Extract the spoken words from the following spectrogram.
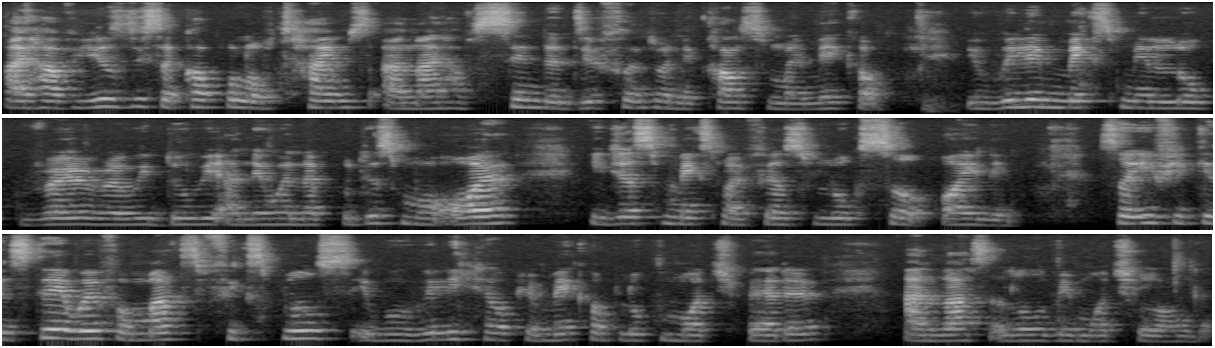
I have used this a couple of times and I have seen the difference when it comes to my makeup. It really makes me look very, very dewy and then when I this more oil, it just makes my face look so oily. So if you can stay away from MAC Fix Plus, it will really help your makeup look much better and last a little bit much longer.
